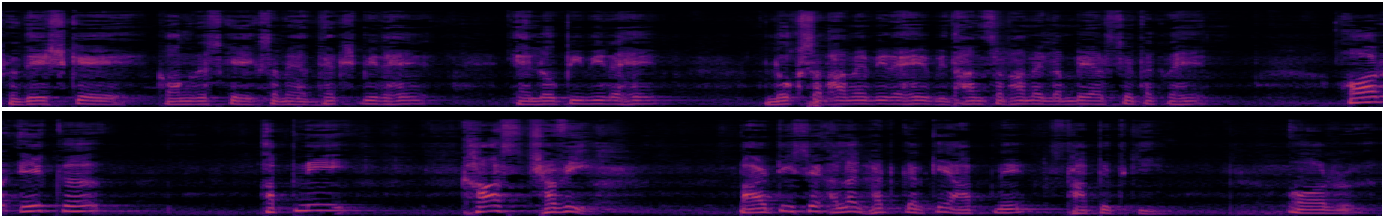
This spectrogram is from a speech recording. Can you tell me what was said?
प्रदेश के कांग्रेस के एक समय अध्यक्ष भी रहे, एलओपी भी रहे, लोकसभा में भी रहे, विधानसभा में लंबे अरसे तक रहे और एक अपनी खास छवि पार्टी से अलग हट करके आपने स्थापित की और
